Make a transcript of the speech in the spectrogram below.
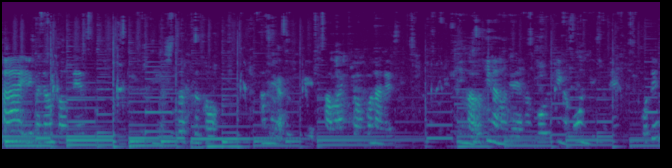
はい、エリカ・ジョンソンです。しとしとと雨が降っているハワイ島コナです。今、雨季なので、まあ、こういう日が多いんですよね。午前中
